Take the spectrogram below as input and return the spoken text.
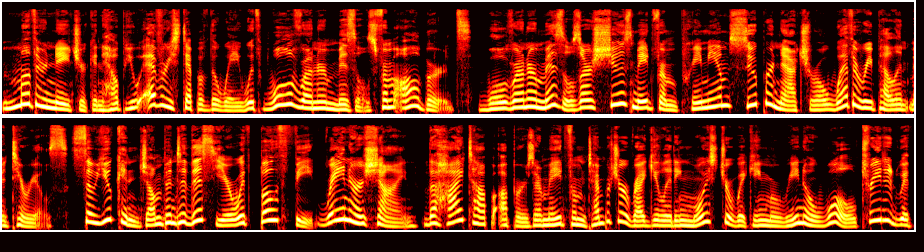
Mother Nature can help you every step of the way with Wool Runner Mizzles from Allbirds. Wool Runner Mizzles are shoes made from premium, supernatural, weather repellent materials. So you can jump into this year with both feet, rain or shine. The high top uppers are made from temperature regulating, moisture wicking merino wool treated with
